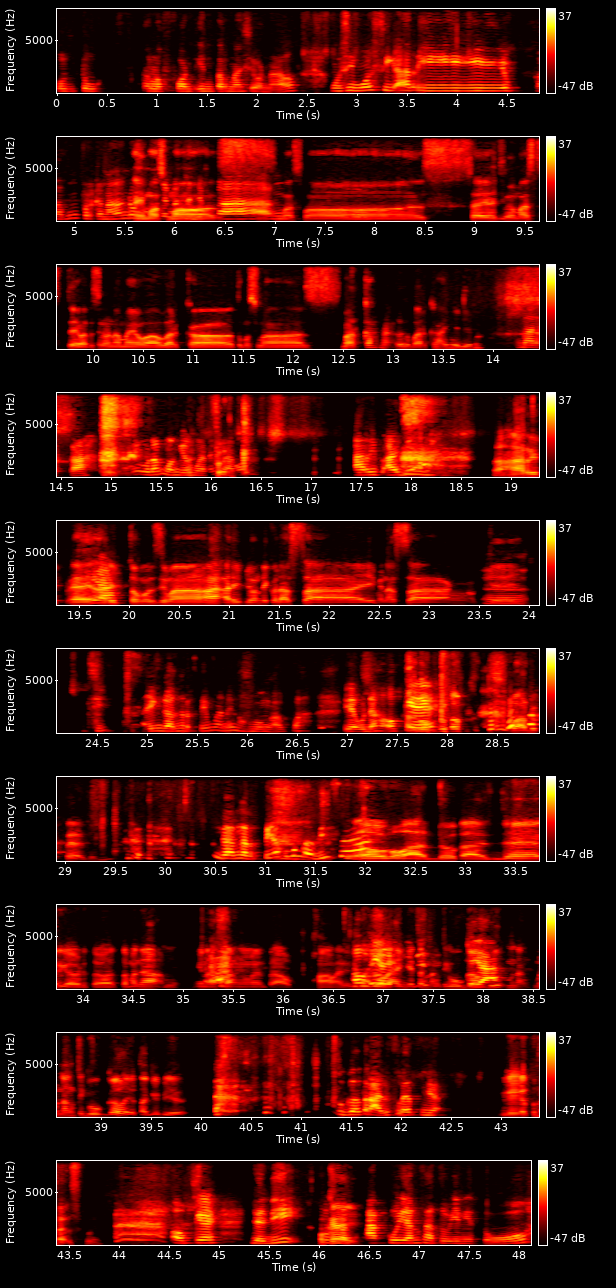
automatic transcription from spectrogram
untuk telepon internasional. Musi-musi Arif. Kamu perkenalan dong Hey mos mos Jepang. mos mos saya Haji Mas Teh atas namanya wa barka tuh mas mas barkah nah eh barkah ini dia mah Barkah. Ini orang manggil mana? Arif aja. Nah, Arif eh Iya. Arif mas ah, Arif yon dekudasai minasang oke Hmm, Ci, Aing nggak ngerti mana ngomong apa. Ya udah oke. Goblok. Waduh teh anjing. Nggak ngerti, aku mah nggak bisa. Oh, waduh anjir, gak udah temannya minasang minta apa. Ini Oh, Google iya. aja itu menang di Google, Iya. Bu. menang menang di Google ya tadi bieu. Google Translate-nya. Gitu asli. Oke, jadi Oke. teman aku yang satu ini tuh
